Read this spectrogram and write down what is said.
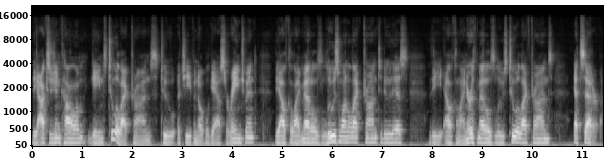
The oxygen column gains two electrons to achieve a noble gas arrangement. The alkali metals lose one electron to do this. The alkaline earth metals lose two electrons, etc.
